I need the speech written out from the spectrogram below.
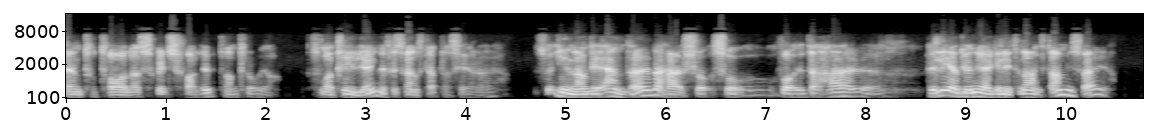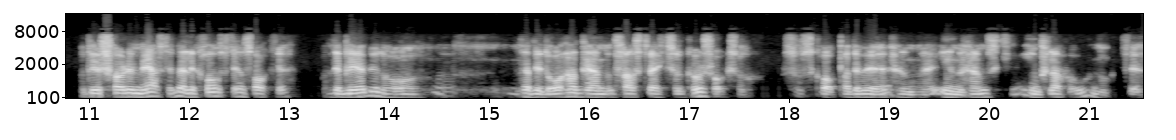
den totala switchvalutan tror jag som var tillgänglig för svenska placerare. Så innan vi ändrade det här så, så var ju det här... Eh, vi levde ju en egen liten ankdamm i Sverige och det förde med sig väldigt konstiga saker. Det blev ju då, när vi då hade en fast växelkurs också, så skapade vi en inhemsk inflation och eh,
